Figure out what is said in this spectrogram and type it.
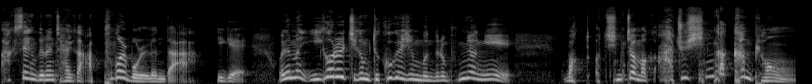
학생들은 자기가 아픈 걸 모른다. 이게. 왜냐면 이거를 지금 듣고 계신 분들은 분명히 막 진짜 막 아주 심각한 병,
